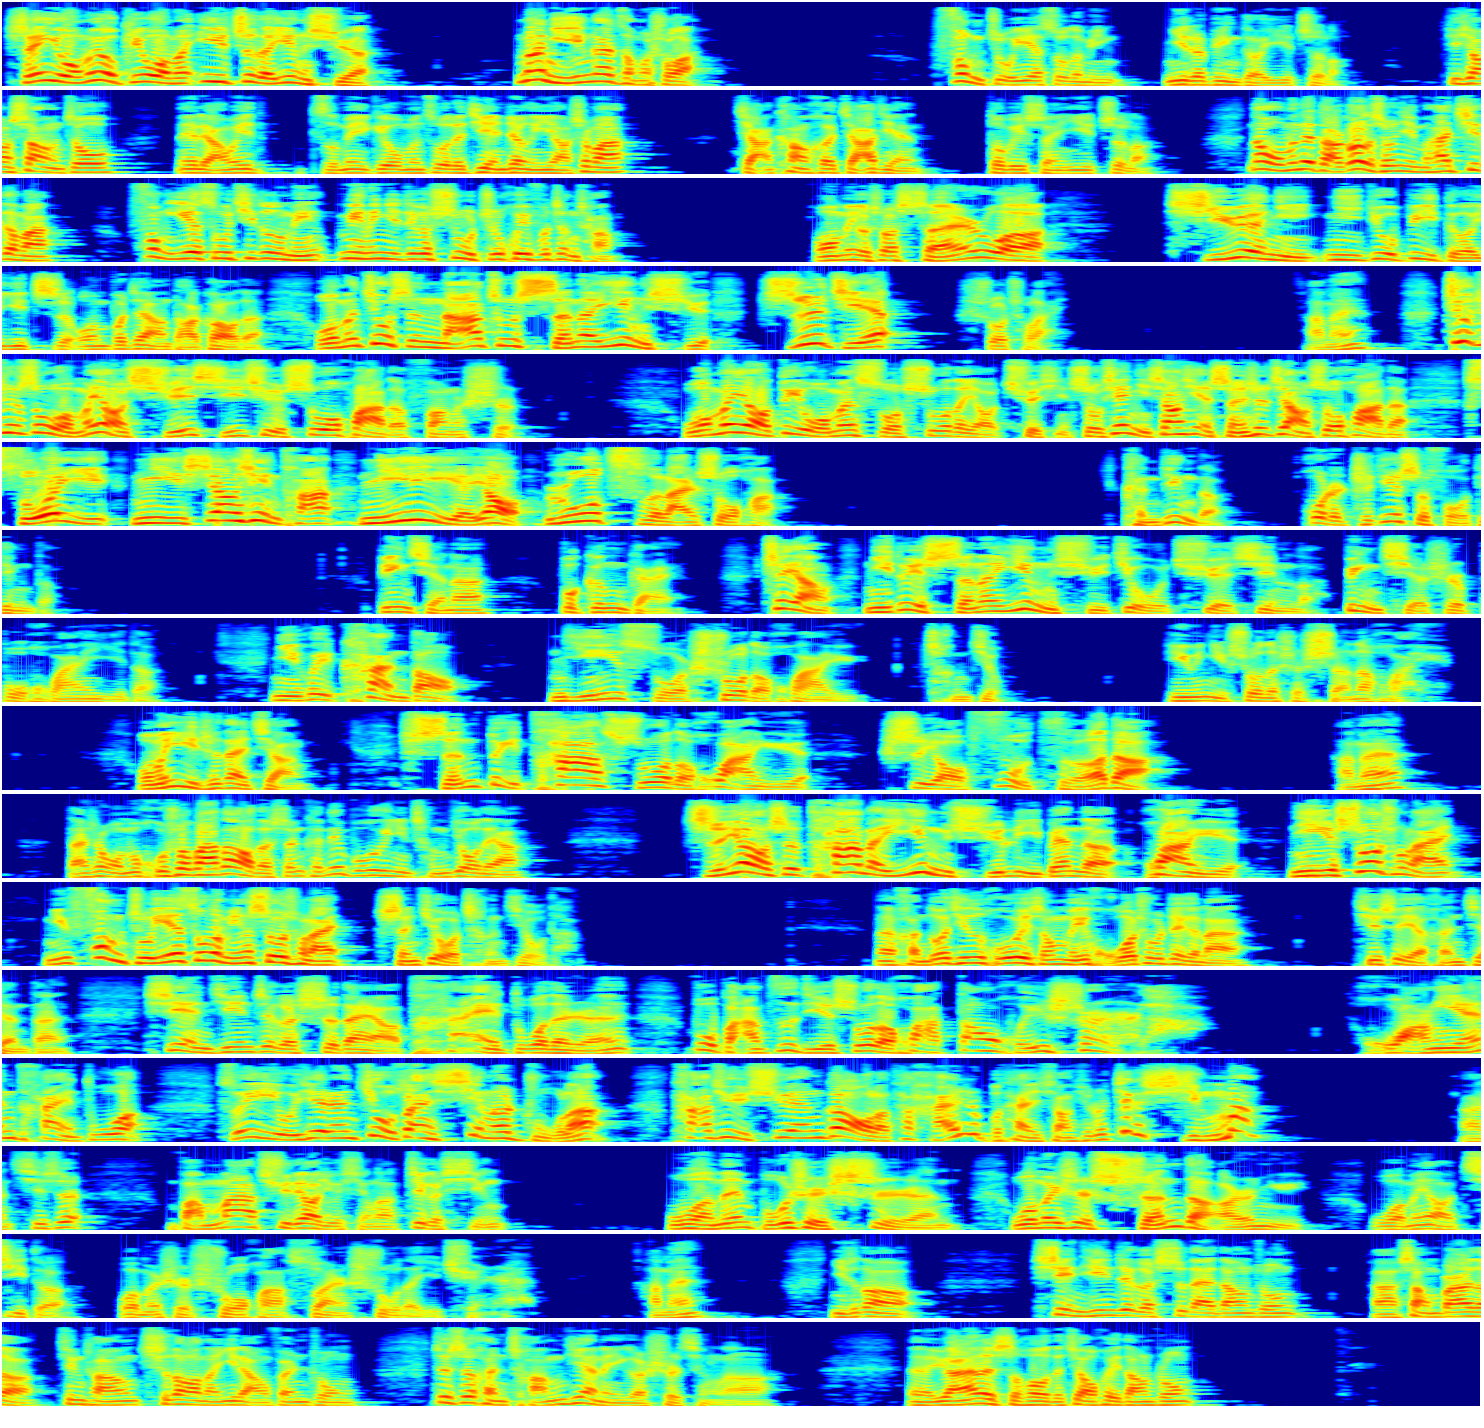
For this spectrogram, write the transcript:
神有没有给我们医治的应许？那你应该怎么说？奉主耶稣的名，你的病得医治了。就像上周那两位姊妹给我们做的见证一样，是吗？甲亢和甲减都被神医治了。那我们在祷告的时候，你们还记得吗？奉耶稣基督的名，命令你这个数值恢复正常。我们有说神若喜悦你，你就必得医治。我们不这样祷告的，我们就是拿出神的应许，直接说出来。阿门。这就是我们要学习去说话的方式。我们要对我们所说的要确信。首先，你相信神是这样说话的，所以你相信他，你也要如此来说话。肯定的，或者直接是否定的，并且呢，不更改。这样，你对神的应许就确信了，并且是不怀疑的。你会看到你所说的话语成就，因为你说的是神的话语。我们一直在讲，神对他说的话语是要负责的，阿门。但是我们胡说八道的，神肯定不会给你成就的呀。只要是他的应许里边的话语，你说出来，你奉主耶稣的名说出来，神就有成就的。那很多基督徒为什么没活出这个来？其实也很简单，现今这个时代啊，太多的人不把自己说的话当回事儿了，谎言太多，所以有些人就算信了主了，他去宣告了，他还是不太相信，说这个行吗？啊，其实把妈去掉就行了，这个行。我们不是世人，我们是神的儿女，我们要记得，我们是说话算数的一群人。阿门。你知道？现今这个时代当中啊，上班的经常迟到呢一两分钟，这是很常见的一个事情了啊。呃，原来的时候的教会当中，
